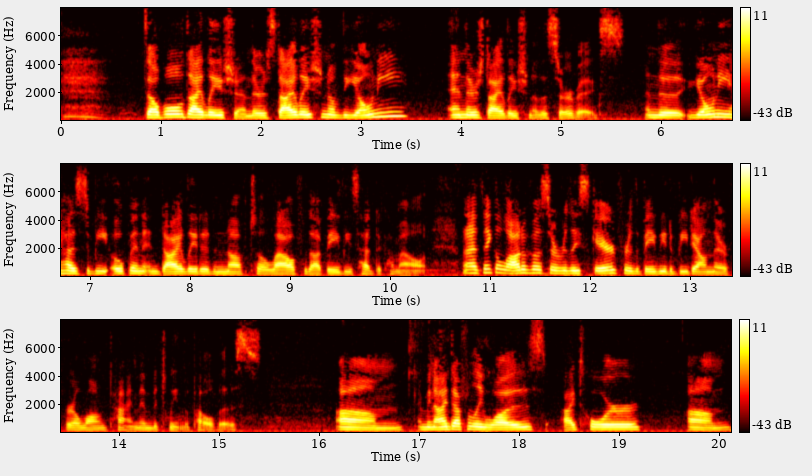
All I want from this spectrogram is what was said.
Double dilation. There's dilation of the yoni, and there's dilation of the cervix. And the yoni has to be open and dilated enough to allow for that baby's head to come out. And I think a lot of us are really scared for the baby to be down there for a long time in between the pelvis. Um, I mean, I definitely was. I tore, um,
